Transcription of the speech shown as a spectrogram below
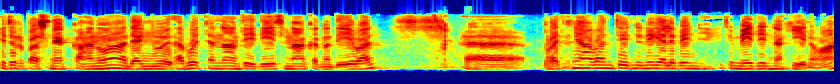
ඒතර ප්‍රශ්නයක් අහනවා දැන් ඔය සර්වචන්නාන්තේ දේශනා කරන දේවල් ප්‍රඥාවන්තයින් නේ ගැලපෙන්නේ. ඉතින් මේ දෙන්න කියනවා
